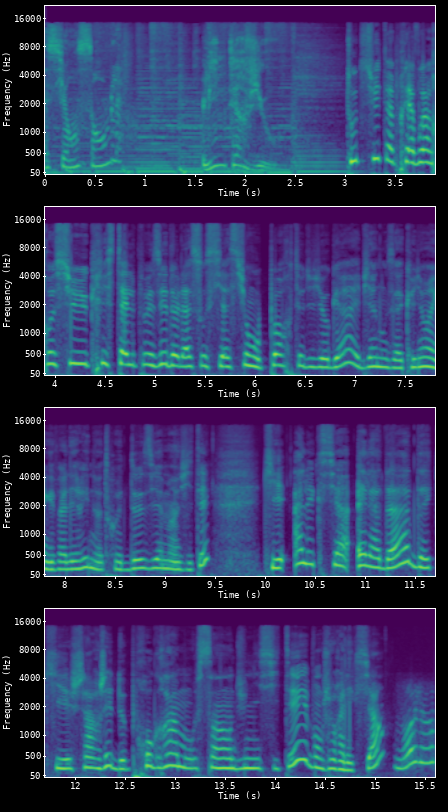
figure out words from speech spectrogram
Passions ensemble. L'interview. Tout de suite, après avoir reçu Christelle Pesé de l'association aux portes du yoga, eh bien, nous accueillons avec Valérie notre deuxième invitée, qui est Alexia Eladad, qui est chargée de programme au sein d'Unicité. Bonjour Alexia. Bonjour.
